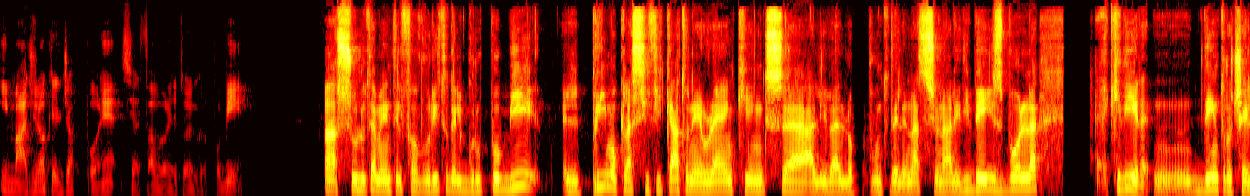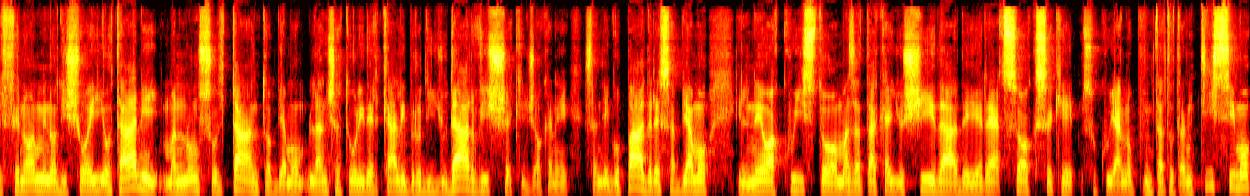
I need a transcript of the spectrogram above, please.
immagino che il Giappone sia il favorito del gruppo B. Assolutamente il favorito del gruppo B, il primo classificato nei rankings eh, a livello appunto delle nazionali di baseball. Eh, che dire, dentro c'è il fenomeno di Shohei Otani, ma non soltanto. Abbiamo lanciatori del calibro di Yu Darvish che gioca nei San Diego Padres, abbiamo il neo acquisto Masataka Yoshida dei Red Sox che, su cui hanno puntato tantissimo,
